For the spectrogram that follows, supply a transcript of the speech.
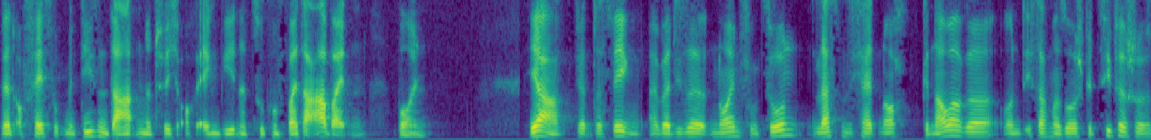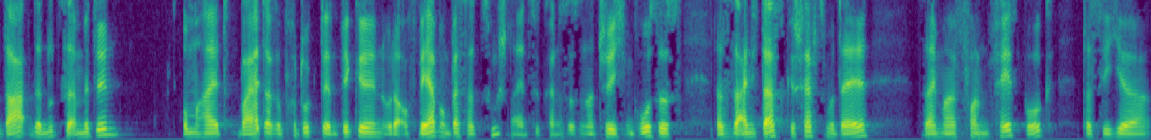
wird auch Facebook mit diesen Daten natürlich auch irgendwie in der Zukunft weiter arbeiten wollen. Ja, deswegen, über diese neuen Funktionen lassen sich halt noch genauere und ich sag mal so spezifische Daten der Nutzer ermitteln, um halt weitere Produkte entwickeln oder auch Werbung besser zuschneiden zu können. Das ist natürlich ein großes, das ist eigentlich das Geschäftsmodell, sag ich mal, von Facebook, dass sie hier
